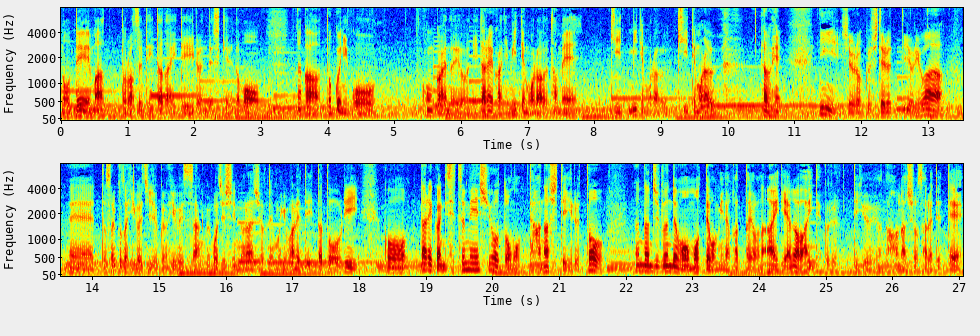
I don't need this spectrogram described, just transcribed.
ので、まあ、撮らせていただいているんですけれどもなんか特にこう今回のように誰かに見てもらうため見てもらう？聞いてもらう？ために収録してるっていうよりは、えー、っとそれこそ樋口塾の樋口さんがご自身のラジオでも言われていた通りこう誰かに説明しようと思って話しているとだんだん自分でも思ってもみなかったようなアイディアが湧いてくるっていうような話をされてて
